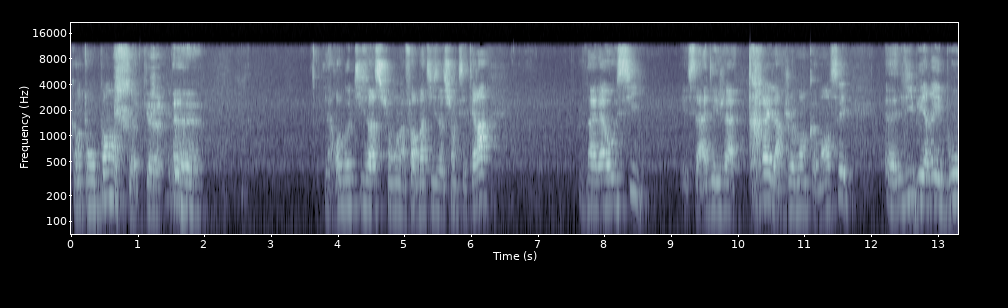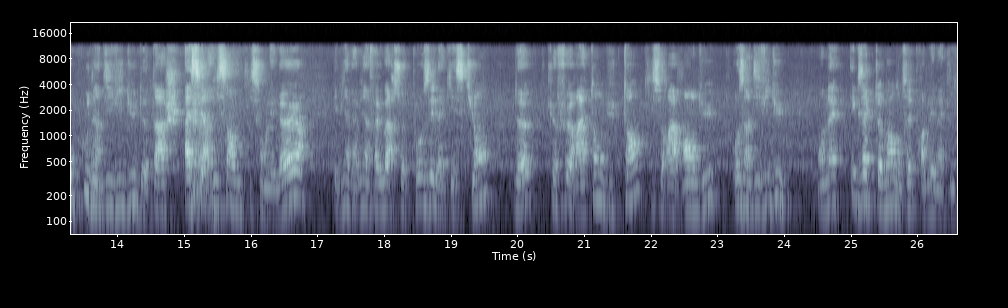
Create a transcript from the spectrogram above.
quand on pense que euh, la robotisation, l'informatisation, etc., va là aussi, et ça a déjà très largement commencé, euh, libérer beaucoup d'individus de tâches asservissantes qui sont les leurs, eh bien, il va bien falloir se poser la question de que fera-t-on du temps qui sera rendu aux individus? On est exactement dans cette problématique.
